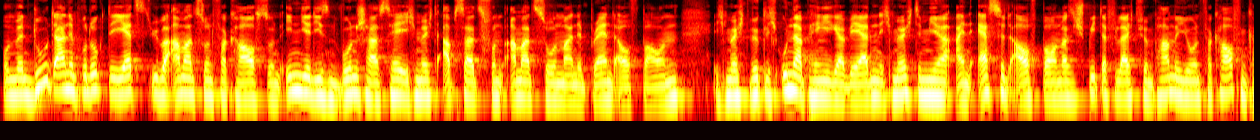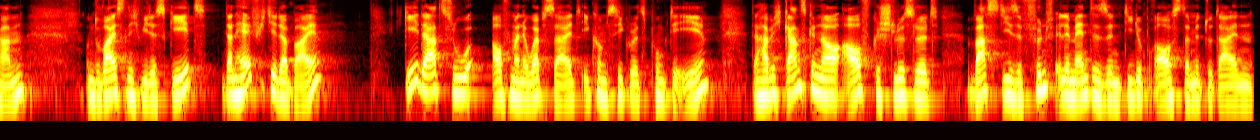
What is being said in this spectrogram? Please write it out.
Und wenn du deine Produkte jetzt über Amazon verkaufst und in dir diesen Wunsch hast, hey, ich möchte abseits von Amazon meine Brand aufbauen, ich möchte wirklich unabhängiger werden, ich möchte mir ein Asset aufbauen, was ich später vielleicht für ein paar Millionen verkaufen kann, und du weißt nicht, wie das geht, dann helfe ich dir dabei Geh dazu auf meine Website ecomsecrets.de. Da habe ich ganz genau aufgeschlüsselt, was diese fünf Elemente sind, die du brauchst, damit du dein,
